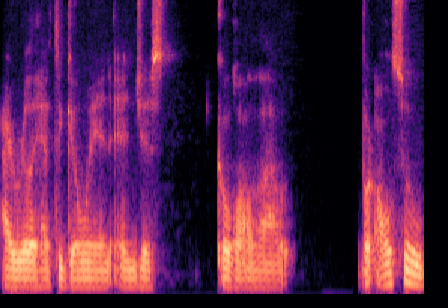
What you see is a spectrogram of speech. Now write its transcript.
I really have to go in and just go all out, but also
